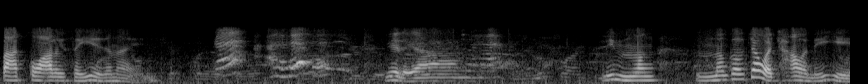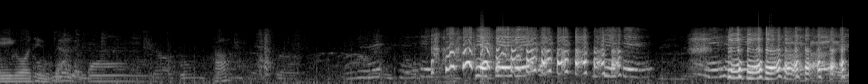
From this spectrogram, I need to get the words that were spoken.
八卦到死啊！真係。咩嚟啊？你唔能唔能夠周圍抄人哋啲嘢嘅喎，知唔知咩啊？嚇？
